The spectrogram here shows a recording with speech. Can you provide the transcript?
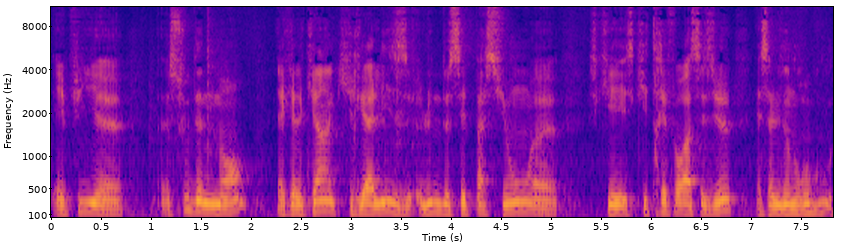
et puis euh, euh, soudainement, il y a quelqu'un qui réalise l'une de ses passions, euh, ce, qui est, très fort à ses yeux, et ça lui donne, goût,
